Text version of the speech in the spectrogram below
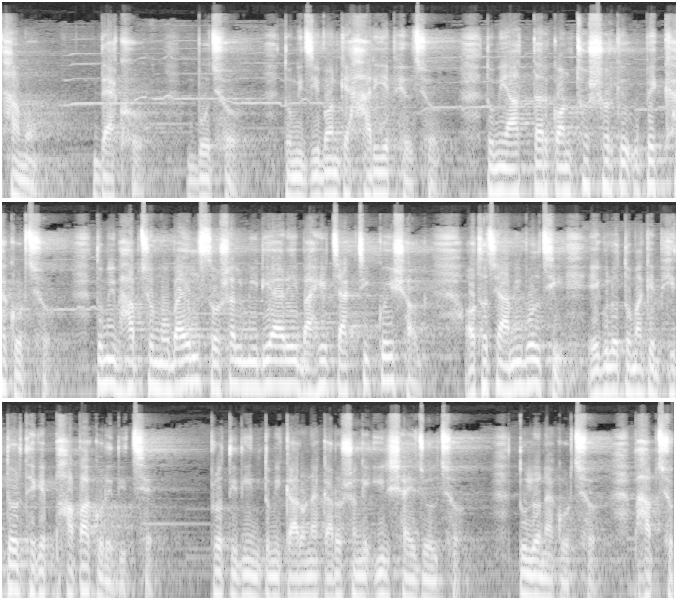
থামো, দেখো, বোঝো, তুমি জীবনকে হারিয়ে ফেলছো, তুমি আত্মার কণ্ঠস্বরকে উপেক্ষা করছ, তুমি ভাবছ মোবাইল, সোশ্যাল মিডিয়ার এই বাহির চাকচিক্যই সব, অথচ আমি বলছি, এগুলো তোমাকে ভিতর থেকে ফাঁপা করে দিচ্ছে। প্রতিদিন তুমি কারও না কারোর সঙ্গে ঈর্ষায় জ্বলছ, তুলনা করছ, ভাবছ,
